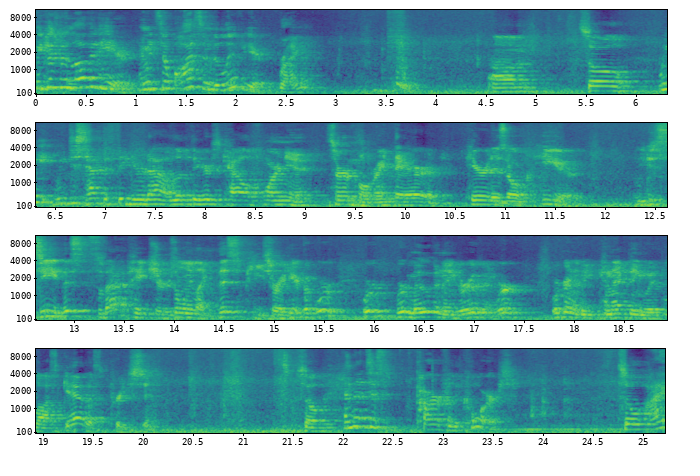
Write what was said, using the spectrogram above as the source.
because we love it here. I mean, it's so awesome to live here, right? Um, so we, we just have to figure it out. Look, there's California Circle right there, and here it is over here. You can see this, so that picture is only like this piece right here, but we're, we're, we're moving and grooving. We're, we're going to be connecting with Los Gatos pretty soon. So, and that's just par for the course. So I,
